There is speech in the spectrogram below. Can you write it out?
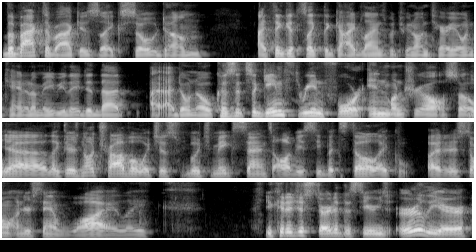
the back to back is like so dumb. I think it's like the guidelines between Ontario and Canada. Maybe they did that. I, I don't know because it's a game three and four in Montreal. So Yeah, like there's no travel, which is which makes sense, obviously, but still, like I just don't understand why. Like you could have just started the series earlier,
